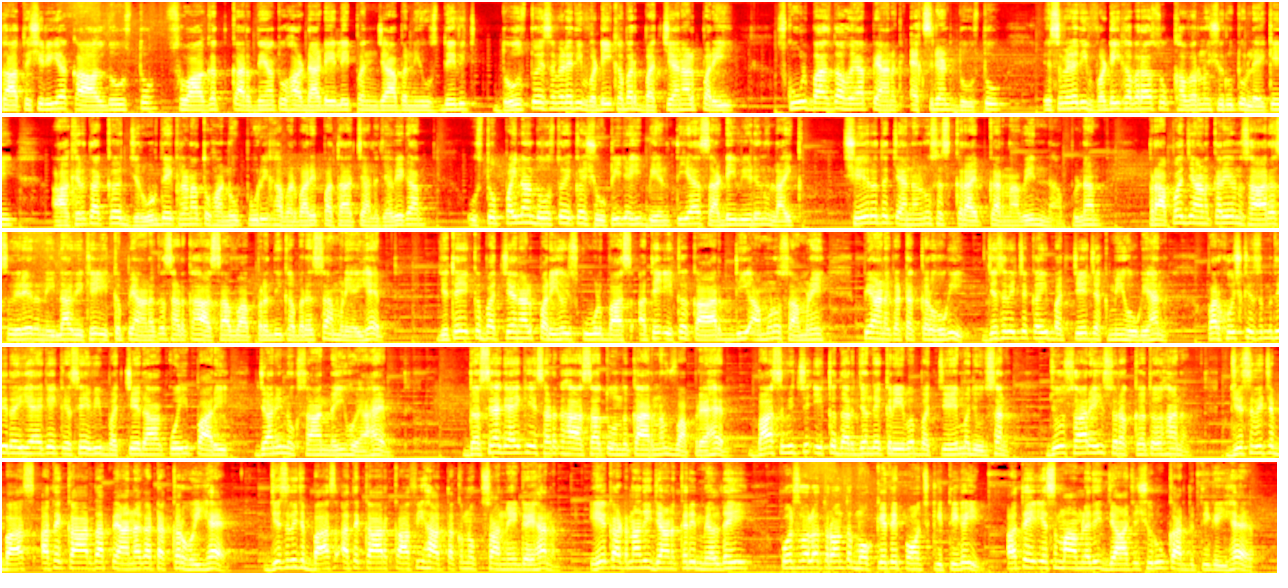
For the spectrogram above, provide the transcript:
ਸਤਿ ਸ਼੍ਰੀ ਅਕਾਲ ਦੋਸਤੋ, ਸਵਾਗਤ ਕਰਦੇ ਹਾਂ ਤੁਹਾਡਾ ਡੇਲੀ ਪੰਜਾਬ ਨਿਊਜ਼ ਦੇ ਵਿੱਚ। ਦੋਸਤੋ, ਇਸ ਵੇਲੇ ਦੀ ਵੱਡੀ ਖਬਰ ਬੱਚਿਆਂ ਨਾਲ ਭਰੀ। ਸਕੂਲ ਬੱਸ ਦਾ ਹੋਇਆ ਭਿਆਨਕ ਐਕਸੀਡੈਂਟ ਦੋਸਤੋ। ਇਸ ਵੇਲੇ ਦੀ ਵੱਡੀ ਖਬਰ ਆ, ਸੋ ਖਬਰ ਨੂੰ ਸ਼ੁਰੂ ਤੋਂ ਲੈ ਕੇ ਆਖਿਰ ਤੱਕ ਜਰੂਰ ਦੇਖ ਲੈਣਾ, ਤੁਹਾਨੂੰ ਪੂਰੀ ਖਬਰ ਬਾਰੇ ਪਤਾ ਚੱਲ ਜਾਵੇਗਾ। ਉਸ ਤੋਂ ਪਹਿਲਾਂ ਦੋਸਤੋ, ਇੱਕ ਛੋਟੀ ਜਿਹੀ ਬੇਨਤੀ ਆ, ਸਾਡੀ ਵੀਡੀਓ ਨੂੰ ਲਾਈਕ ਸ਼ੇਅਰ ਅਤੇ ਚੈਨਲ ਨੂੰ ਸਬਸਕ੍ਰਾਈਬ ਕਰਨਾ ਵੀ ਨਾ ਭੁੱਲਣਾ। ਪ੍ਰਾਪਤ ਜਾਣਕਾਰੀ ਅਨੁਸਾਰ ਸਵੇਰੇ ਰਨੀਲਾ ਵਿਖੇ ਇੱਕ ਭਿਆਨਕ ਸੜਕ ਹਾਦਸਾ ਵਾਪਰਨ ਦੀ ਖਬਰ ਸਾਹਮਣੇ ਆਈ ਹੈ। ਜਿੱਥੇ ਇੱਕ ਬੱਚੇ ਨਾਲ ਭਰੀ ਹੋਈ ਸਕੂਲ ਬੱਸ ਅਤੇ ਇੱਕ ਕਾਰ ਦੀ ਆਮਣੋ ਸਾਹਮਣੇ ਭਿਆਨਕ ਟੱਕਰ ਹੋ ਗਈ, ਜਿਸ ਵਿੱਚ ਕਈ ਬੱਚੇ ਜ਼ਖਮੀ ਹੋ ਗਏ ਹਨ। ਪਰ ਖੁਸ਼ਕਿਸਮਤੀ ਰਹੀ ਹੈ ਕਿ ਕਿਸੇ ਵੀ ਬੱਚੇ ਦਾ ਕੋਈ ਭਾਰੀ ਜਾਨੀ ਨੁਕਸਾਨ ਨਹੀਂ ਹੋਇਆ ਹੈ। ਦੱਸਿਆ ਗਿਆ ਹੈ ਕਿ ਇਹ ਸੜਕ ਹਾਦਸਾ ਧੁੰਦ ਕਾਰਨ ਵਾਪਰਿਆ ਹੈ। ਬੱਸ ਵਿੱਚ ਇੱਕ ਦਰਜਨ ਦੇ ਕਰੀਬ ਬੱਚੇ ਮੌਜੂਦ ਸਨ, ਜੋ ਸਾਰੇ ਹੀ ਸੁਰੱਖਿਅਤ ਹਨ। ਜਿਸ ਵਿੱਚ ਬੱਸ ਅਤੇ ਕਾਰ ਦਾ ਭਿਆਨਕ ਟੱਕਰ ਹੋਈ ਹੈ, ਜਿਸ ਵਿੱਚ ਬੱਸ ਅਤੇ ਕਾਰ ਕਾਫੀ ਹੱਦ ਤੱਕ ਨੁਕਸਾਨੇ ਗਏ ਹਨ। ਇਹ ਘਟਨਾ ਦੀ ਜਾਣਕਾਰੀ ਮਿਲਦੇ ਹੀ ਪੁਲਿਸ ਵੱਲੋਂ ਤੁਰੰਤ ਮੌਕੇ ਤੇ ਪਹੁੰਚ ਕੀਤੀ ਗਈ ਅਤੇ ਇਸ ਮਾਮਲੇ ਦੀ ਜਾਂਚ ਸ਼ੁਰੂ ਕਰ ਦਿੱਤੀ ਗਈ ਹੈ।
